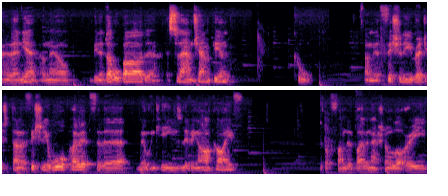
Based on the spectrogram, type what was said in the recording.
and then yeah i'm now been a double bard a, a slam champion cool. I'm officially registered. I'm officially a war poet for the Milton Keynes Living Archive. It got funded by the National Lottery,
